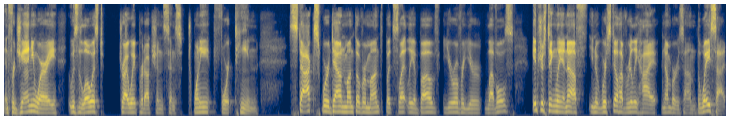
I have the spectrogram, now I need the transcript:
And for January, it was the lowest dry whey production since 2014. Stocks were down month over month, but slightly above year over year levels. Interestingly enough, you know, we still have really high numbers on the whey side.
